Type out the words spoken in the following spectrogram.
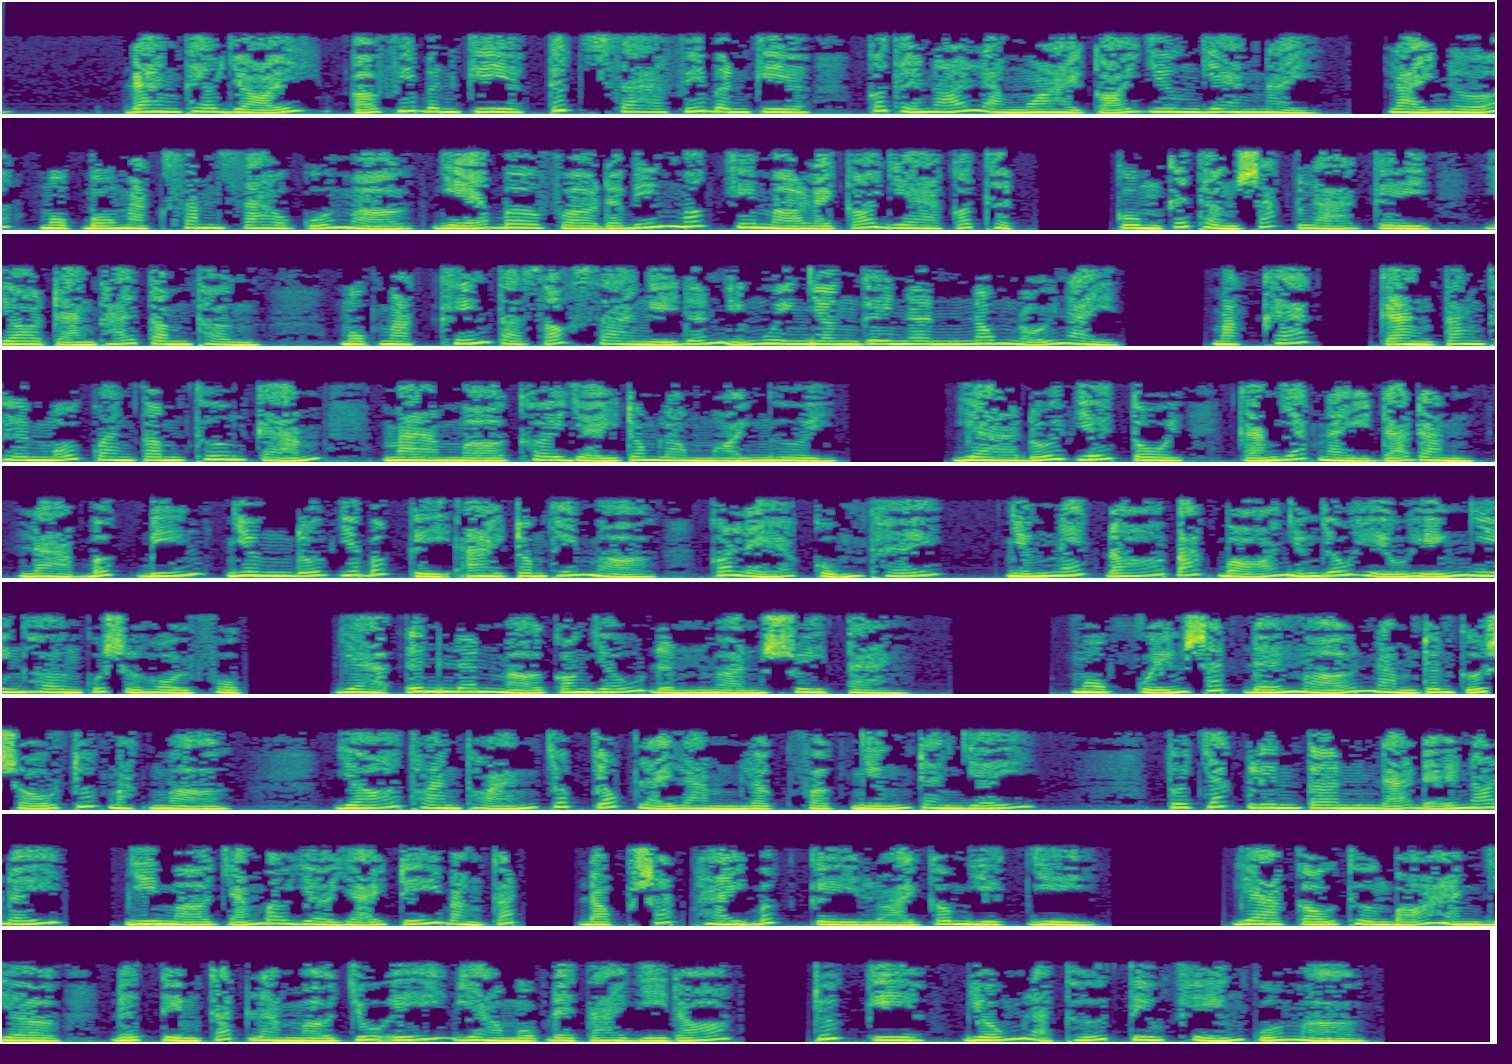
đang theo dõi ở phía bên kia, tích xa phía bên kia, có thể nói là ngoài cõi dương gian này. Lại nữa, một bộ mặt xanh xao của mợ, vẻ bơ phờ đã biến mất khi mợ lại có da có thịt. Cùng cái thần sắc lạ kỳ do trạng thái tâm thần, một mặt khiến ta xót xa nghĩ đến những nguyên nhân gây nên nông nổi này. Mặt khác, càng tăng thêm mối quan tâm thương cảm mà mợ khơi dậy trong lòng mọi người. Và đối với tôi, cảm giác này đã đành là bất biến, nhưng đối với bất kỳ ai trong thế mợ, có lẽ cũng thế. Những nét đó bác bỏ những dấu hiệu hiển nhiên hơn của sự hồi phục, và in lên mợ con dấu định mệnh suy tàn. Một quyển sách để mở nằm trên cửa sổ trước mặt mợ, gió thoang thoảng chốc chốc lại làm lật phật những trang giấy. Tôi chắc Linton đã để nó đấy, vì mợ chẳng bao giờ giải trí bằng cách đọc sách hay bất kỳ loại công việc gì. Và cậu thường bỏ hàng giờ để tìm cách làm mợ chú ý vào một đề tài gì đó, trước kia vốn là thứ tiêu khiển của mợ.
